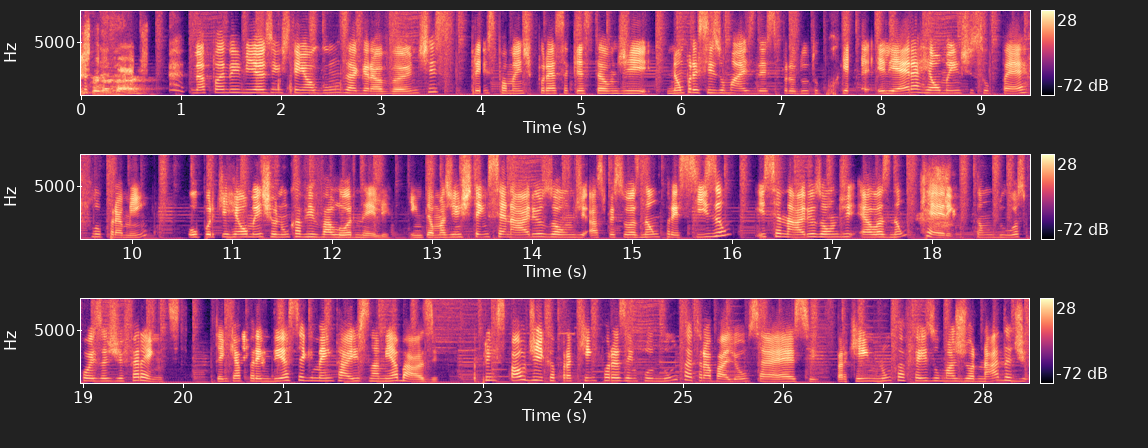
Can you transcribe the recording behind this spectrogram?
Isso é verdade. Na pandemia a gente tem alguns agravantes, principalmente por essa questão de não preciso mais desse produto porque ele era realmente supérfluo para mim ou porque realmente eu nunca vi valor nele. Então a gente tem cenários onde as pessoas não precisam e cenários onde elas não querem. São duas coisas diferentes. Tem que aprender a segmentar isso na minha base. A principal dica para quem, por exemplo, nunca trabalhou CS, para quem nunca fez uma jornada de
